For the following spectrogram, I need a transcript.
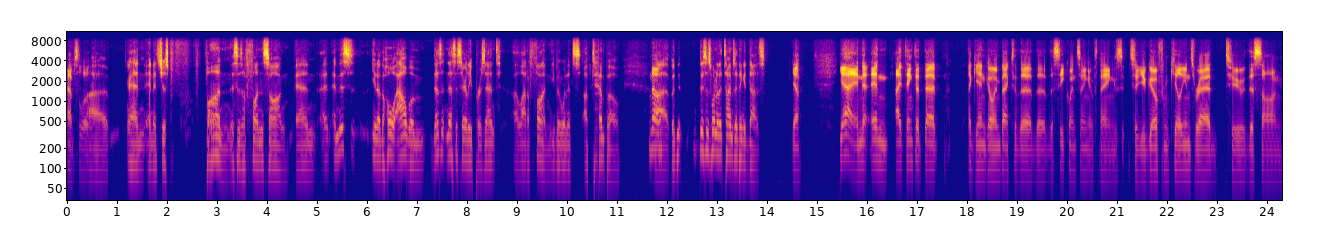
Absolutely. uh and and it's just fun this is a fun song and and, and this you know the whole album doesn't necessarily present a lot of fun even when it's up tempo no. uh, but th- this is one of the times i think it does Yeah, Yeah. and and I think that that again going back to the the the sequencing of things so you go from killian's red to this song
